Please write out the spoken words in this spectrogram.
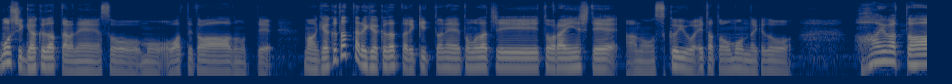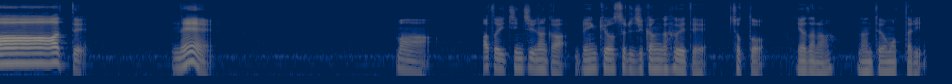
もし逆だったらねそうもう終わってたわと思って。まあ逆だったら逆だったらきっとね友達と LINE してあの救いを得たと思うんだけどああよかったーって。ねえ。まああと一日なんか勉強する時間が増えてちょっと嫌だななんて思ったり。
